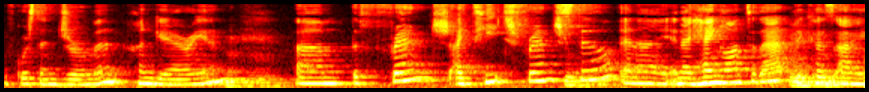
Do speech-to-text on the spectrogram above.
of course, then German, Hungarian, mm-hmm. um, the French. I teach French mm-hmm. still, and I and I hang on to that mm-hmm. because I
